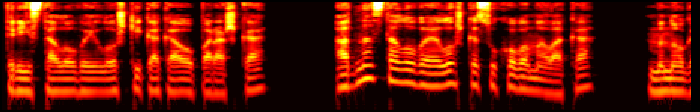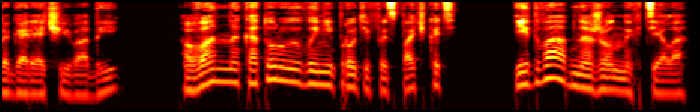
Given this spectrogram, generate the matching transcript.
3 столовые ложки какао-порошка, 1 столовая ложка сухого молока, много горячей воды, ванна, которую вы не против испачкать, и два обнаженных тела.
